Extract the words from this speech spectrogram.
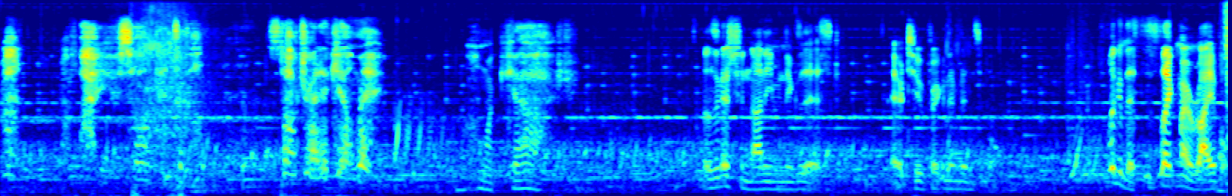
Run! Why are you so invincible? Stop trying to kill me! Oh my gosh. Those guys should not even exist. They're too freaking invincible. Look at this. This is like my rival.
